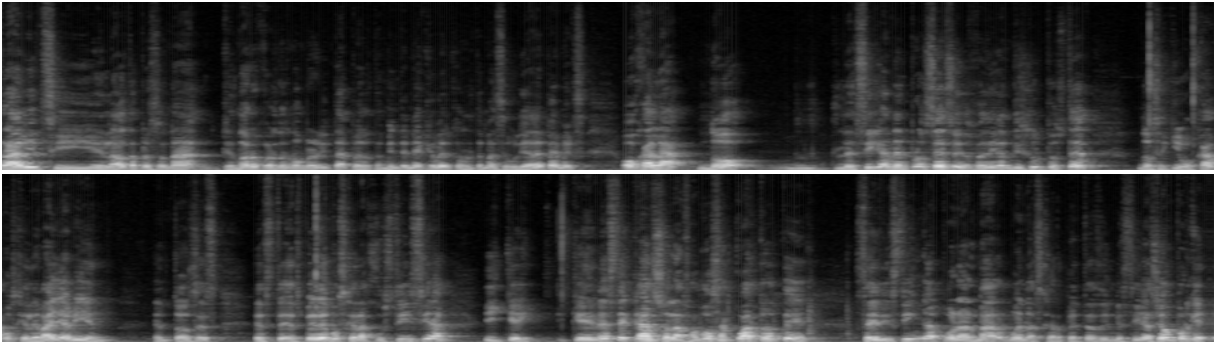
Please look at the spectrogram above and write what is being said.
Travis y la otra persona, que no recuerdo el nombre ahorita, pero también tenía que ver con el tema de seguridad de Pemex. Ojalá no le sigan el proceso y después digan, disculpe usted, nos equivocamos, que le vaya bien. Entonces, este, esperemos que la justicia y que, que en este caso la famosa 4T se distinga por armar buenas carpetas de investigación, porque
